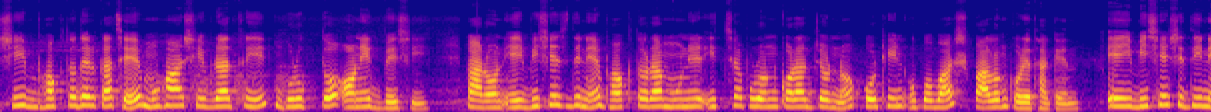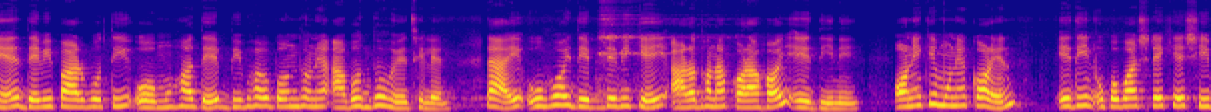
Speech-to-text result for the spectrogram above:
শিব ভক্তদের কাছে মহাশিবরাত্রি গুরুত্ব অনেক বেশি। কারণ এই বিশেষ দিনে ভক্তরা মনের ইচ্ছা পূরণ করার জন্য কঠিন উপবাস পালন করে থাকেন। এই বিশেষ দিনে দেবী পার্বতী ও মহাদেব বিবাহ বন্ধনে আবদ্ধ হয়েছিলেন। তাই উভয় দেবদেবীকেই আরাধনা করা হয় এ দিনে। অনেকে মনে করেন, এদিন উপবাস রেখে শিব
